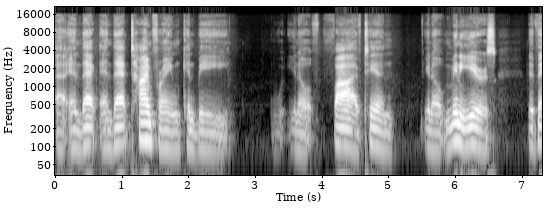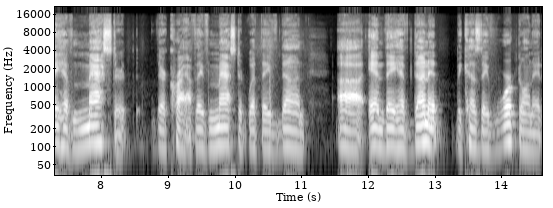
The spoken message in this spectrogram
uh, and that and that time frame can be, you know, five, ten, you know, many years that they have mastered their craft. They've mastered what they've done, uh, and they have done it because they've worked on it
